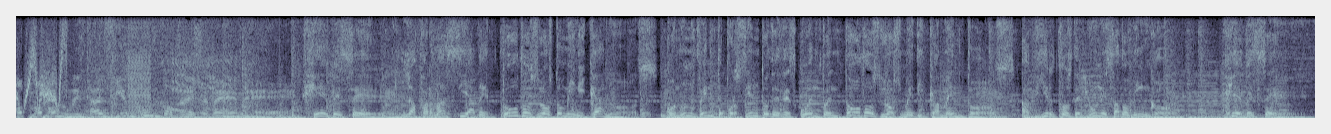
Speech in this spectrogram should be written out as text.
Monumental 100.13 pm. GBC, la farmacia de todos los dominicanos, con un 20% de descuento en todos los medicamentos, abiertos de lunes a domingo. GBC.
